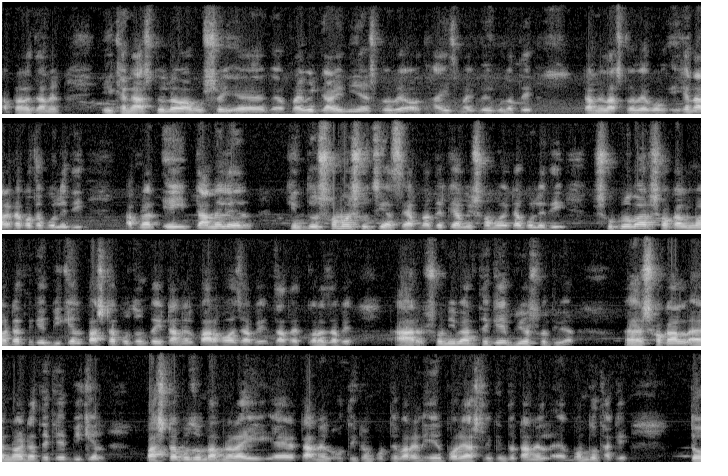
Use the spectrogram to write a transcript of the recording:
আপনারা জানেন, এখানে আসতে হলে অবশ্যই প্রাইভেট গাড়ি নিয়ে আসতে হবে হাইস মাইক্রো এগুলাতে টানেল আসতে হবে। এবং এখানে আরেকটা কথা বলে দিই, আপনার এই টানেলের কিন্তু সময়সূচি আছে। আপনাদেরকে আমি সময়টা বলে দিই, শুক্রবার সকাল নয়টা থেকে বিকেল পাঁচটা পর্যন্ত এই টানেল পার হওয়া যাবে, যাতায়াত করা যাবে। আর শনিবার থেকে বৃহস্পতিবার সকাল নয়টা থেকে বিকেল পাঁচটা পর্যন্ত আপনারা এই টানেল অতিক্রম করতে পারেন। এরপরে আসলে কিন্তু টানেল বন্ধ থাকে। তো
